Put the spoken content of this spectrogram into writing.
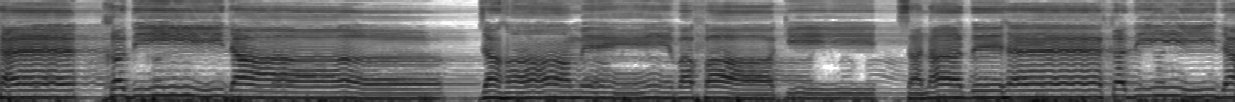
ہے۔ خدیجہ جہاں وفا کی سند ہے خدیجہ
